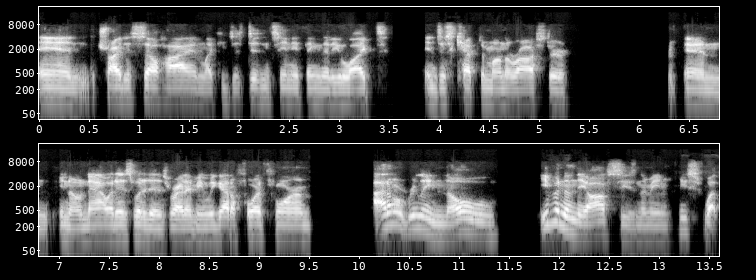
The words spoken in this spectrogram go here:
and tried to sell high and like he just didn't see anything that he liked and just kept him on the roster and you know now it is what it is right i mean we got a fourth for him i don't really know even in the off season i mean he's what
